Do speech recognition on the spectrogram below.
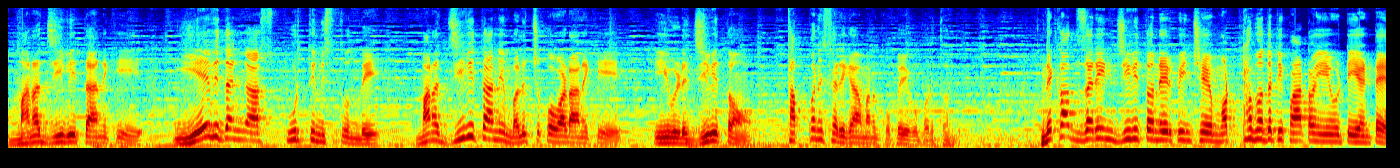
మన జీవితానికి ఏ విధంగా స్ఫూర్తినిస్తుంది? మన జీవితాన్ని మలుచుకోవడానికి ఈవిడ జీవితం తప్పనిసరిగా మనకు ఉపయోగపడుతుంది. నికాత్ జరీన్ జీవితం నేర్పించే మొట్టమొదటి పాఠం ఏమిటి అంటే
